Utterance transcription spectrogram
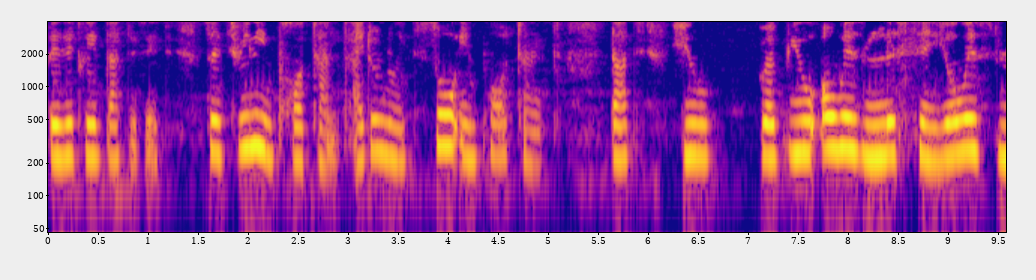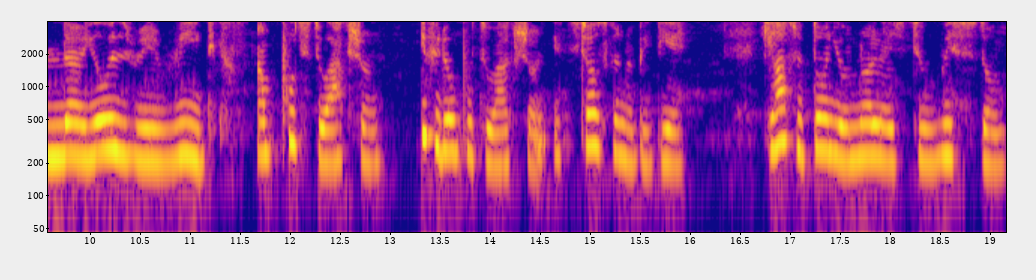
basically that is it. So it's really important. I don't know it's so important that you you always listen you always learn you always reread and put to action if you don't put to action it's just going to be there. You have to turn your knowledge to wisdom.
